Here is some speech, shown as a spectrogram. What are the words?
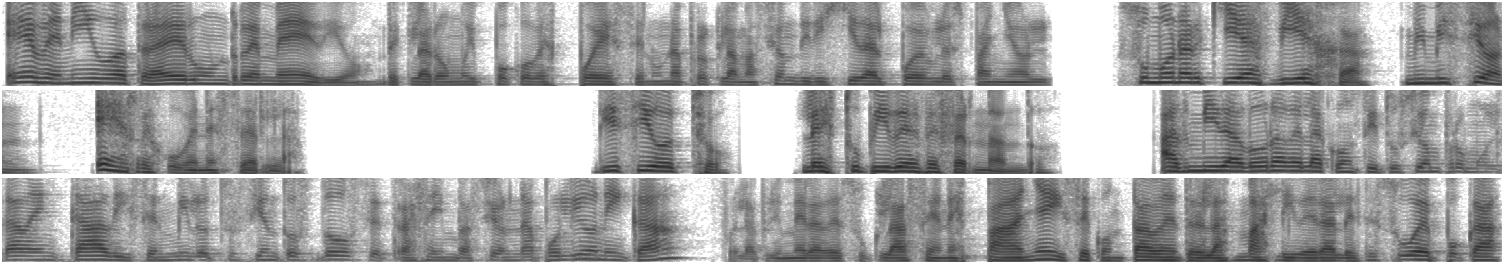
He venido a traer un remedio, declaró muy poco después en una proclamación dirigida al pueblo español, su monarquía es vieja. Mi misión es rejuvenecerla. 18. La estupidez de Fernando. Admiradora de la constitución promulgada en Cádiz en 1812 tras la invasión napoleónica, fue la primera de su clase en España y se contaba entre las más liberales de su época,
